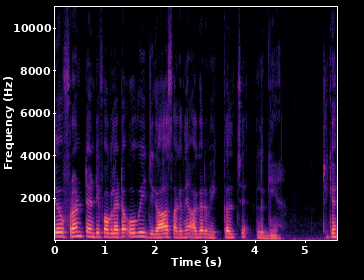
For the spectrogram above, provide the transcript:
ਜੋ ਫਰੰਟ ਐਂਟੀ ਫੌਗ ਲਾਈਟ ਆ, ਉਹ ਵੀ ਜਗਾ ਸਕਦੇ ਹਾਂ ਅਗਰ ਵਹੀਕਲ 'ਚ ਲੱਗੀ ਹੈ ਠੀਕ ਹੈ?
